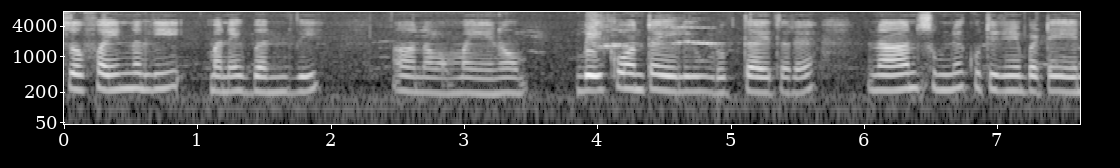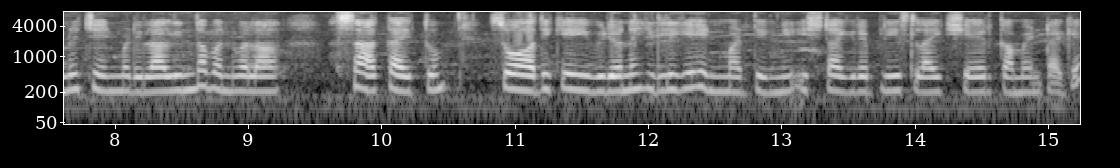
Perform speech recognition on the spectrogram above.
ಸೊ ಫೈನಲಿ ಮನೆಗೆ ಬಂದ್ವಿ. ನಮ್ಮಮ್ಮ ಏನೋ ಬೇಕು ಅಂತ ಹೇಳಿ ಹುಡುಕ್ತಾ ಇದ್ದಾರೆ. ನಾನು ಸುಮ್ಮನೆ ಕೂತಿದ್ದೀನಿ, ಬಟ್ ಏನೂ ಚೇಂಜ್ ಮಾಡಿಲ್ಲ. ಅಲ್ಲಿಂದ ಬಂದ್ವಲ್ಲ, ಸಾಕಾಯಿತು. ಸೊ ಅದಕ್ಕೆ ಈ ವಿಡಿಯೋನ ಇಲ್ಲಿಗೆ ಹೆಣ್ಣು ಮಾಡ್ತಿದ್ದೀನಿ. ಇಷ್ಟ ಆಗಿದೆ ಪ್ಲೀಸ್ ಲೈಕ್ ಶೇರ್ ಕಮೆಂಟ್ ಆಗಿ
